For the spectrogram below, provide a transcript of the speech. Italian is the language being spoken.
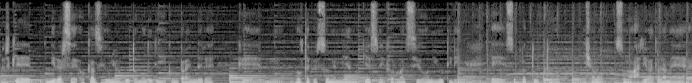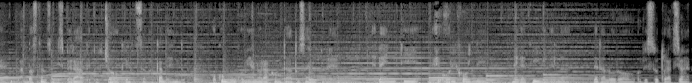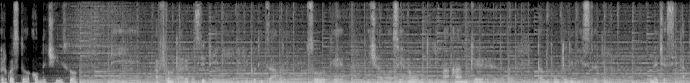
perché in diverse occasioni ho avuto modo di comprendere che molte persone mi hanno chiesto informazioni utili e soprattutto diciamo sono arrivate da me abbastanza disperate per ciò che stava accadendo o comunque mi hanno raccontato sempre eventi o ricordi negativi della, della loro ristrutturazione. Per questo ho deciso di affrontare questi temi ipotizzando non solo che diciamo siano utili ma anche eh, da un punto di vista di necessità.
